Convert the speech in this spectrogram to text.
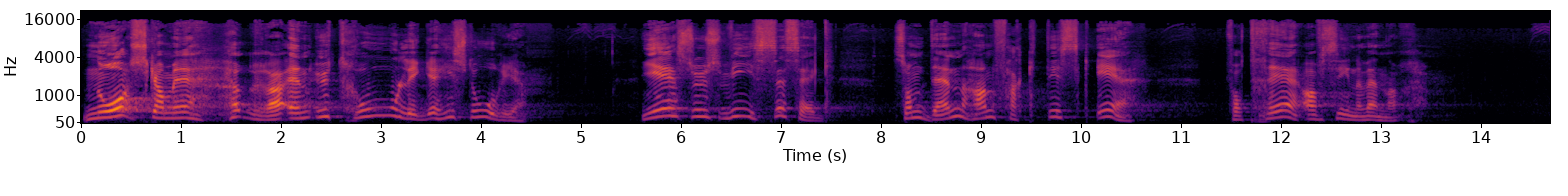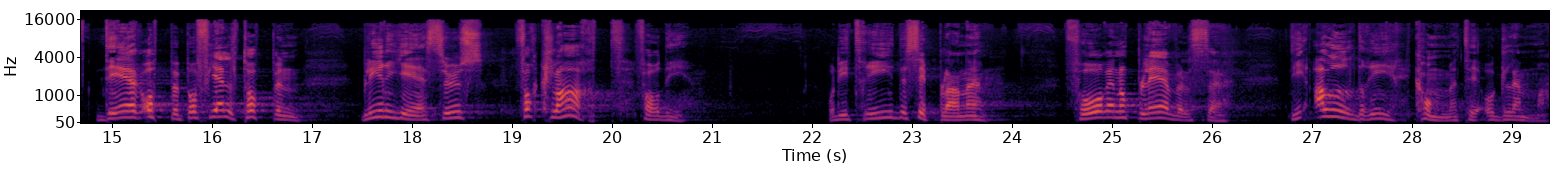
Nå skal vi høre en utrolig historie. Jesus viser seg som den han faktisk er for tre av sine venner. Der oppe på fjelltoppen blir Jesus forklart for dem. Og de tre disiplene får en opplevelse de aldri kommer til å glemme.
